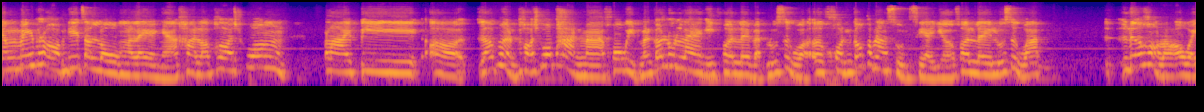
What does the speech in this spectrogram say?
ยังไม่พร้อมที่จะลงอะไรอย่างเงี้ยค่ะ แล้วพอช่วงปลายปีเอ่อแล้วเหมือนพอช่วงผ่านมาโควิด มันก็รุนแรงอีกเฟิร์นเลยแบบรู้สึกว่าเออคนก็กำลังสูญเสียเยอะเฟิร์นเลยรู้สึกว่า เรื่องของเราเอาไว้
